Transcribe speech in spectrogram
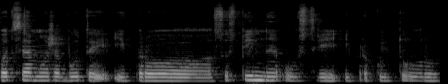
бо це може бути і про суспільний устрій, і про культуру,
